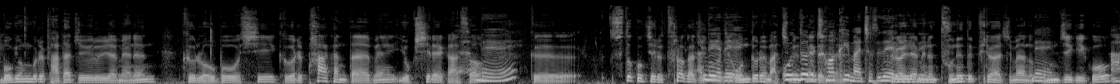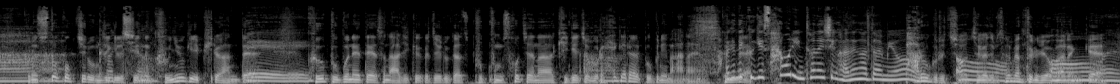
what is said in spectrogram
목욕물을 받아주려면은 그 로봇이 그거를 파악한 다음에 욕실에 가서 네. 그 수도꼭지를 틀어가지고 네, 네. 온도를 맞추면 온도를 정확하게 맞춰서 네, 그러려면은 두뇌도 필요하지만 네. 움직이고 아, 그런 수도꼭지를 움직일 그렇죠. 수 있는 근육이 필요한데 네. 그 부분에 대해서는 아직까지 우리가 부품 소재나 기계적으로 아. 해결할 부분이 많아요. 근데, 아, 근데 그게 사물 인터넷이 가능하다면 바로 그렇죠. 어. 제가 지금 설명드리려고 어. 하는 게 네.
